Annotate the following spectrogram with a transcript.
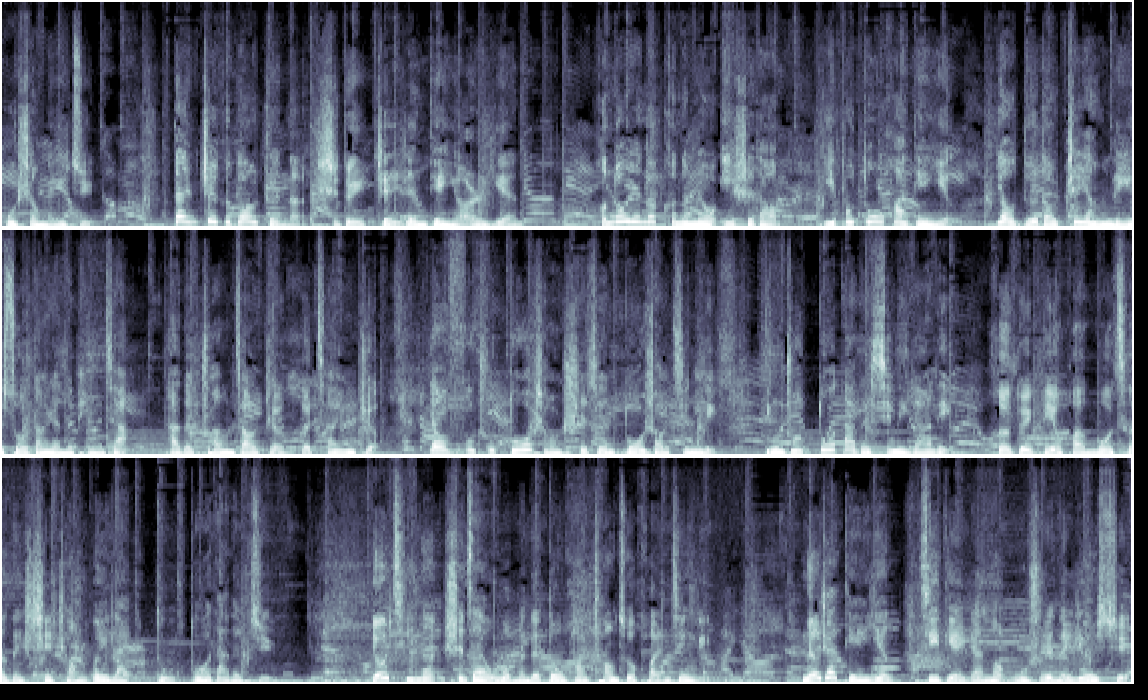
不胜枚举，但这个标准呢，是对真人电影而言。很多人呢，可能没有意识到，一部动画电影要得到这样理所当然的评价。它的创造者和参与者要付出多少时间、多少精力，顶住多大的心理压力，和对变幻莫测的市场未来赌多大的局？尤其呢是在我们的动画创作环境里，哪吒点映既点燃了无数人的热血。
